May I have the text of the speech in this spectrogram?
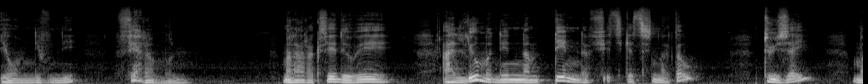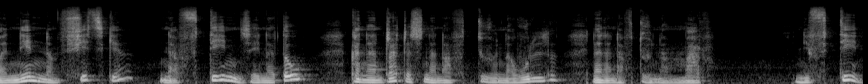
eo amin'nivon'ny fiarahamonina Manarak'izay dia hoe aleo manenina amin'ny teny na fihetsika tsy natao toy izay manenina amin'ny fihetsika na fiteny izay natao ka nandratra sy nanafintohina olona na nanafintohina amin'ny maro. Ny fiteny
